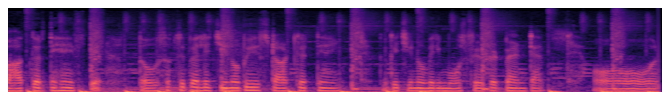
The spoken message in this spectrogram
بات کرتے ہیں اس پہ۔ تو سب سے پہلے چینوں پہ اسٹارٹ کرتے ہیں، کیونکہ چینو میری موسٹ فیوریٹ پینٹ ہے۔ اور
